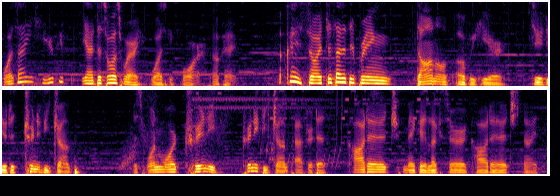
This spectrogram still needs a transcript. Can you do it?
Was I here before? Yeah, this was where I was before. Okay. Okay, so I decided to bring Donald over here to do the Trinity jump. Just one more Trinity Trinity jump after this. Cottage, Mega Elixir, Cottage, nice.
